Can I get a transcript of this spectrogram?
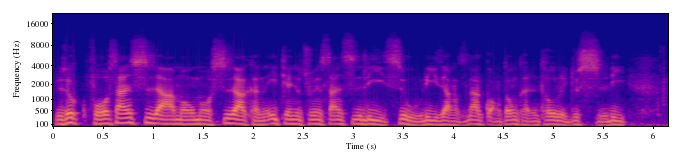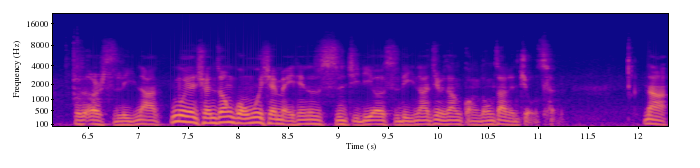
比如说佛山市啊、某某市啊，可能一天就出现三四例、四五例这样子，那广东可能 total 就十例。或者二十例，那目前全中国目前每天都是十几例、二十例，那基本上广东占了九成。那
